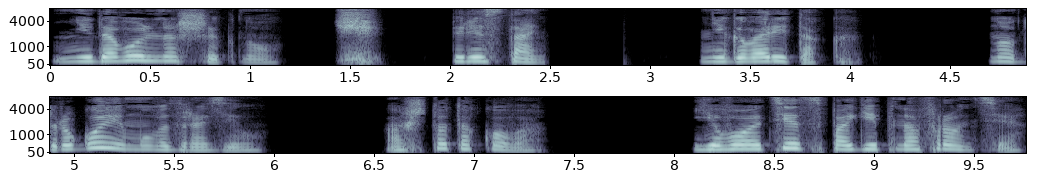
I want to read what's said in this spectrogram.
недовольно шикнул. «Чш, перестань, не говори так». Но другой ему возразил. «А что такого? Его отец погиб на фронте.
